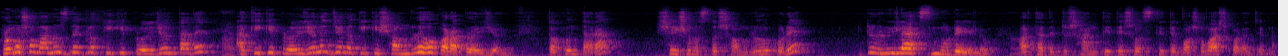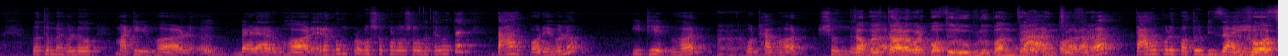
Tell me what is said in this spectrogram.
ক্রমশ মানুষ দেখল কি কি প্রয়োজন তাদের হ্যাঁ। আর কি কি প্রয়োজনের জন্য কি কি সংগ্রহ করা প্রয়োজন। তখন তারা সেই সমস্ত সংগ্রহ করে একটু রিল্যাক্স মুডে এলো। হ্যাঁ। অর্থাৎ একটু শান্তিতে স্বস্তিতে বসবাস করার জন্য। প্রথমে হলো মাটির ঘর বেড়ার ঘর এরকম ক্রমশ ক্রমশ হতে হতে তারপরে হলো ইটের ঘর হ্যাঁ। কোঠা ঘর সুন্দর তারপরে তার আবার কত রূপ রূপান্তর এখন তারপর চলছে আবার তার উপরে কত ডিজাইন কত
